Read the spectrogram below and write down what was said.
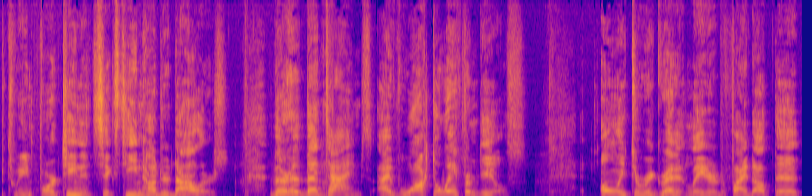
between fourteen and sixteen hundred dollars. There have been times I've walked away from deals only to regret it later to find out that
